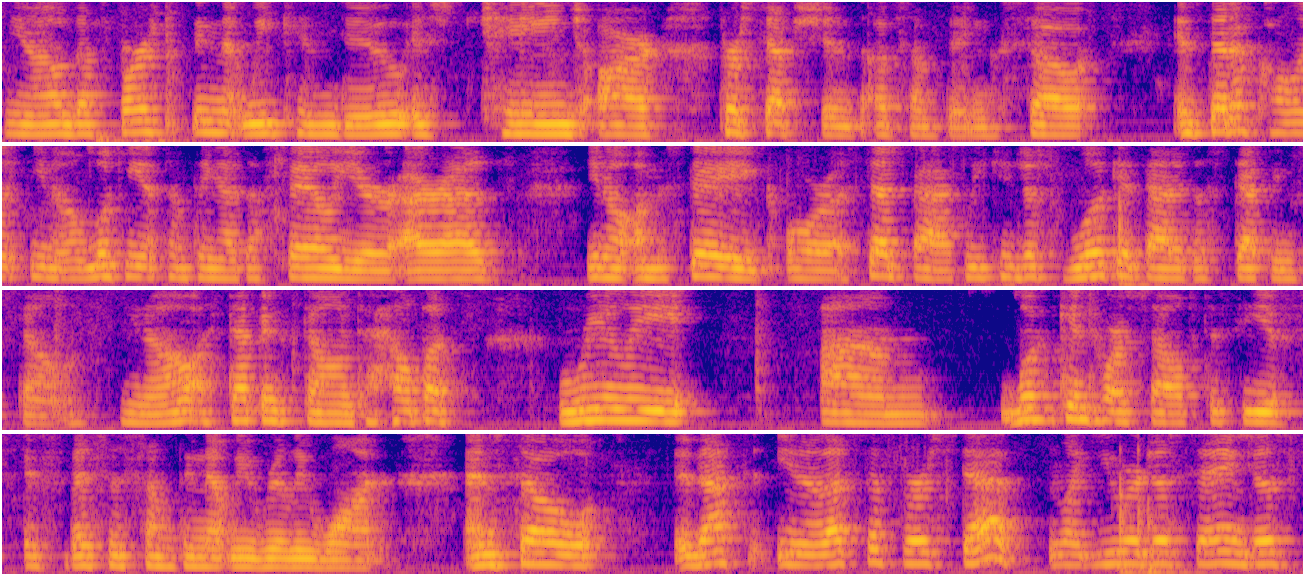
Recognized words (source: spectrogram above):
You know, the first thing that we can do is change our perceptions of something. So instead of calling, you know, looking at something as a failure or as, you know, a mistake or a setback, we can just look at that as a stepping stone, you know, a stepping stone to help us really um, look into ourselves to see if, if this is something that we really want. And so that's you know that's the first step. Like you were just saying, just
